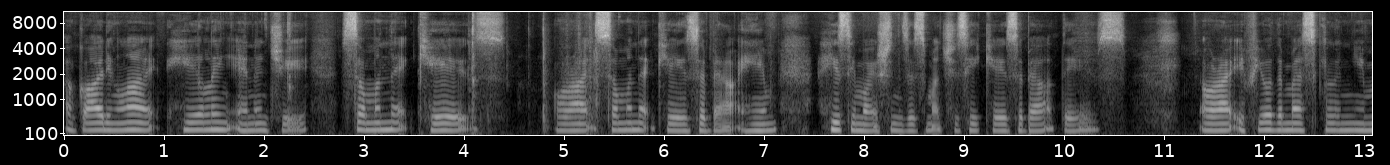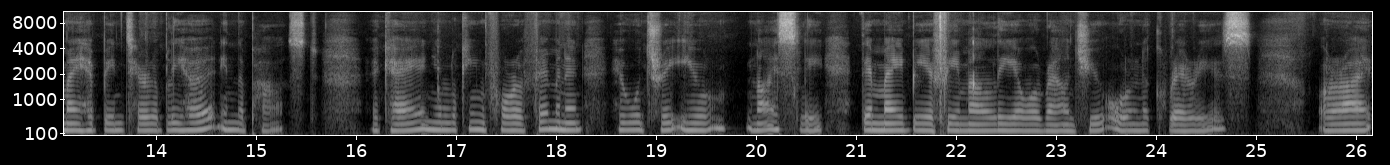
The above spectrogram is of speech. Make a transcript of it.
a guiding light, healing energy, someone that cares all right someone that cares about him his emotions as much as he cares about theirs. All right if you're the masculine you may have been terribly hurt in the past okay? And you're looking for a feminine who will treat you nicely. There may be a female leo around you or an aquarius. All right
